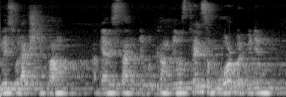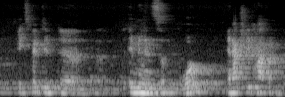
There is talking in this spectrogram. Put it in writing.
US will actually bomb Afghanistan. They will come. There was threats of war, but we didn't expect it, uh, uh, the imminence of war. And actually, it happened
